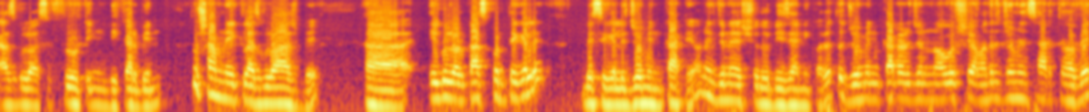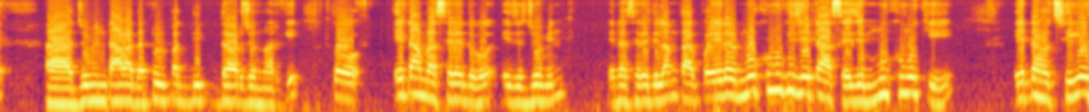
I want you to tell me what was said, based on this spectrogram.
কাজগুলো আছে ফ্লোটিং বিকারবিন তো সামনে এই ক্লাসগুলো আসবে। এগুলোর কাজ করতে গেলে বেসিক্যালি জমিন কাটে। অনেকজনের শুধু ডিজাইনই করে। তো জমিন কাটার জন্য অবশ্যই আমাদের জমিন ছাড়তে হবে। জমিনটা আলাদা টুলপাত দেওয়ার জন্য আর কি তো এটা আমরা ছেড়ে দেবো। এই যে জমিন, এটা ছেড়ে দিলাম। তারপর এটার মুখোমুখি যেটা আছে, যে মুখোমুখি, এটা হচ্ছে গিয়ে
